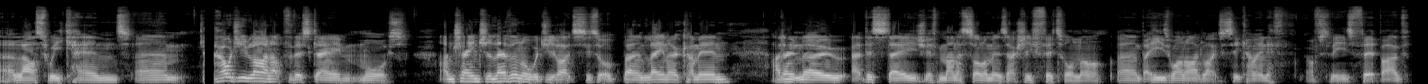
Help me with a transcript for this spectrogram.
Uh, last weekend. Um, how would you line up for this game, Morse? Unchanged 11, or would you like to see sort of Bernd Leno come in? I don't know at this stage if Manor Solomon is actually fit or not, um, but he's one I'd like to see come in if obviously he's fit. But I've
